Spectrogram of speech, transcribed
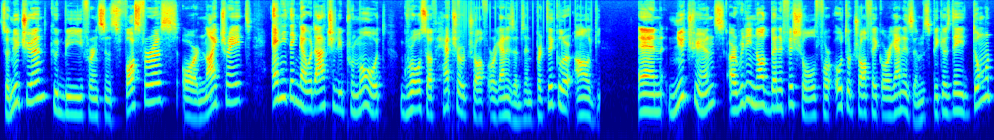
So nutrient could be, for instance, phosphorus or nitrate, anything that would actually promote growth of heterotroph organisms, in particular algae. And nutrients are really not beneficial for autotrophic organisms because they don't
